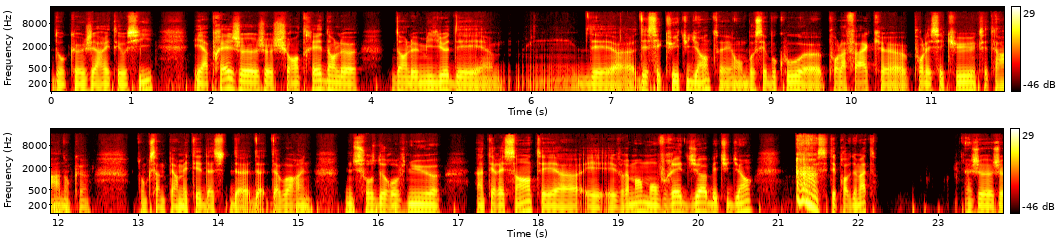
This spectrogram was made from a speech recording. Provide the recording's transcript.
Donc j'ai arrêté aussi. Et après, je, je, je suis rentré dans le dans le milieu des euh, des, euh, des sécu étudiantes et on bossait beaucoup euh, pour la fac, euh, pour les sécu, etc. Donc euh, donc ça me permettait d'avoir une, une source de revenus intéressante et, et, et, vraiment mon vrai job étudiant, c'était prof de maths. Je, je,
